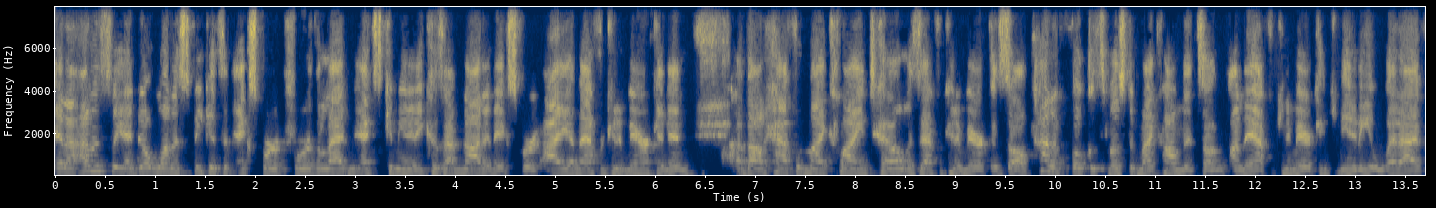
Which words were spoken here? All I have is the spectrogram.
and I honestly I don't want to speak as an expert for the Latinx community because I'm not an expert. I am African American, and about half of my clientele is African American. So I'll kind of focus most of my comments on on the African American community and what I've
